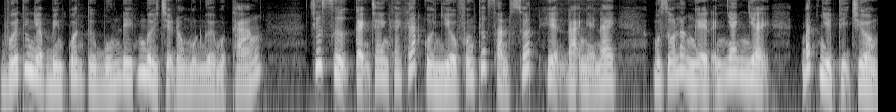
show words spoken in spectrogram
với thu nhập bình quân từ 4 đến 10 triệu đồng một người một tháng. Trước sự cạnh tranh khai khát của nhiều phương thức sản xuất hiện đại ngày nay, một số làng nghề đã nhanh nhạy, bắt nhịp thị trường,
